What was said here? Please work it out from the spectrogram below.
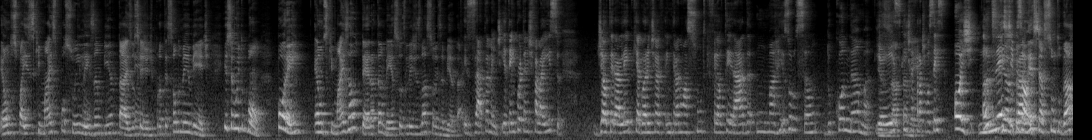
é um dos países que mais possuem leis ambientais, ou É. seja, de proteção do meio ambiente. Isso é muito bom. Porém, é um dos que mais altera também as suas legislações ambientais. Exatamente. E até é importante falar isso de alterar a lei, porque agora a gente vai entrar num assunto que foi alterada uma resolução do CONAMA. E é esse que a gente vai Exatamente. falar com vocês hoje, Antes neste de entrar episódio. nesse assunto da,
